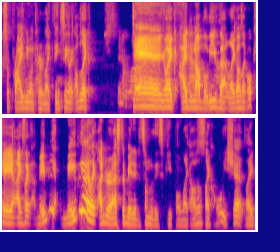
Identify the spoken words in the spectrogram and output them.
surprised me with her like thing saying like I was like, She's been a lot. dang, like I did not believe that. Like I was like, okay, I was like maybe maybe I like underestimated some of these people. Like I was just like, holy shit, like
